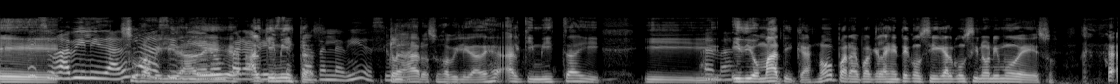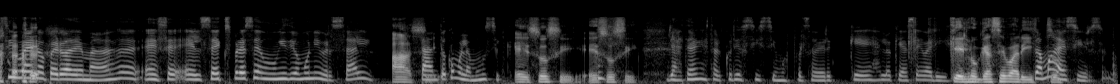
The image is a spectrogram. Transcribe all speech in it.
Eh, sus habilidades sus las habilidades para alquimistas. tanto en la vida. sí. Claro, sus habilidades alquimistas y, y idiomáticas, ¿no? Para, para que la gente consiga algún sinónimo de eso. Sí, bueno, pero además eh, ese- él se expresa en un idioma universal, Ah, sí. tanto como la música. Eso sí, eso sí. Ya deben estar curiosísimos por saber qué es lo que hace Evaristo. ¿Qué es lo que hace Baristo? Vamos a decírselo.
